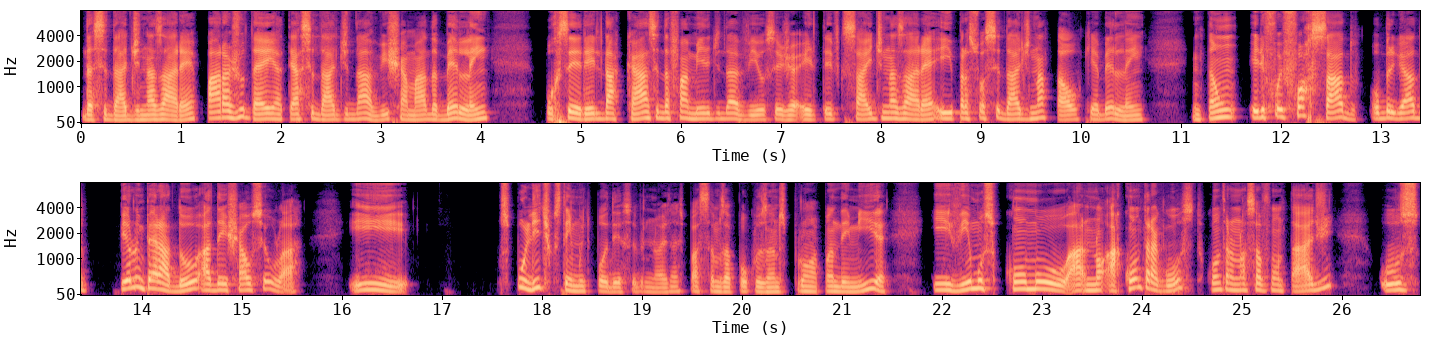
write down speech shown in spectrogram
da cidade de Nazaré, para a Judéia, até a cidade de Davi, chamada Belém, por ser ele da casa e da família de Davi, ou seja, ele teve que sair de Nazaré e ir para sua cidade natal, que é Belém. Então, ele foi forçado, obrigado pelo imperador a deixar o seu lar. E os políticos têm muito poder sobre nós. Nós passamos há poucos anos por uma pandemia e vimos como, a, a contragosto, contra a nossa vontade, os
